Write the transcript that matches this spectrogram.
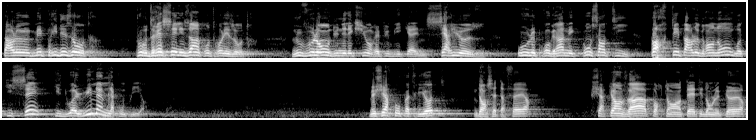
par le mépris des autres, pour dresser les uns contre les autres. Nous voulons d'une élection républicaine sérieuse, où le programme est consenti, porté par le grand nombre qui sait qu'il doit lui-même l'accomplir. Mes chers compatriotes, dans cette affaire, chacun va portant en tête et dans le cœur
